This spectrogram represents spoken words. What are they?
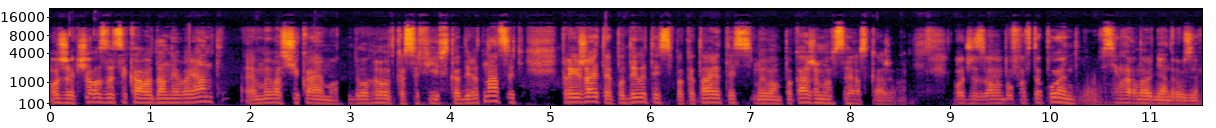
Отже, якщо вас зацікавив даний варіант, е, ми вас чекаємо. Білогородка Софіївська, 19. Приїжджайте, подивитесь, покатаєтесь, ми вам покажемо все, розкажемо. Отже, з вами був Автопоінт. Всім гарного дня, друзі.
